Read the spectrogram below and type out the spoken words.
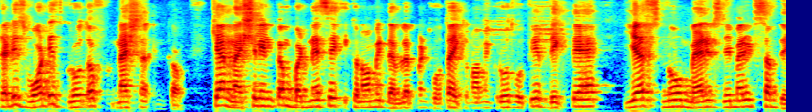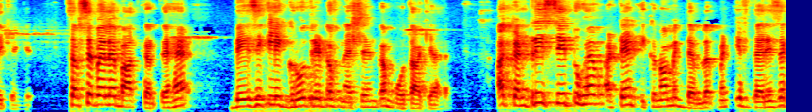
that is what is growth of national income क्या नेशनल इनकम बढ़ने से इकोनॉमिक डेवलपमेंट होता है इकोनॉमिक ग्रोथ होती है? देखते हैं यस नो मेरिट्स डिमेरिट्स सब देखेंगे। सबसे पहले बात करते हैं basically growth rate of national income होता क्या है? A country is said to have attained economic development if there is a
